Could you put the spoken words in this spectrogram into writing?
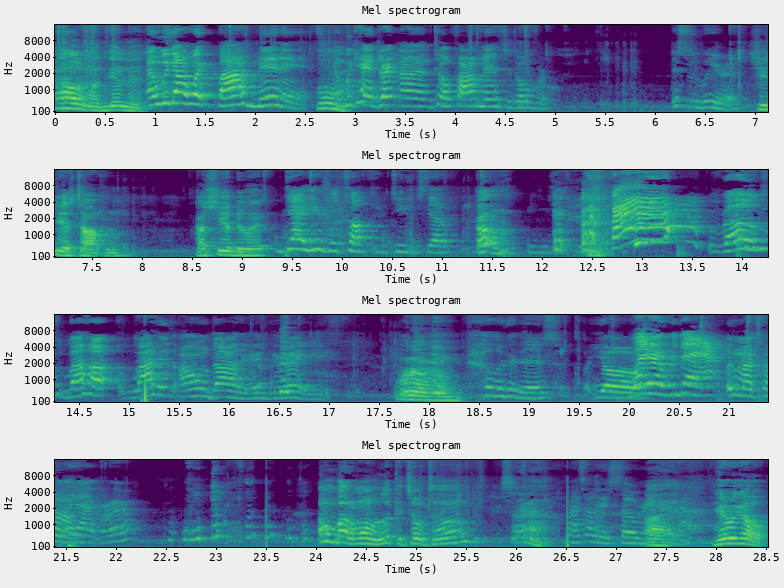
Oh my goodness. And we gotta wait five minutes. Ooh. And we can't drink none until five minutes is over. This is weird. She just talking. Cause she'll do it. Yeah, you're just talking to yourself. Oh. Uh-uh. Roast by her, by his own daughter. Great. Whatever. Oh, look at this. Yo. Whatever that. Look at my tongue. Whatever. I'm about to want to look at your tongue. Sam. my tongue is so red All right right, now. here we go.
